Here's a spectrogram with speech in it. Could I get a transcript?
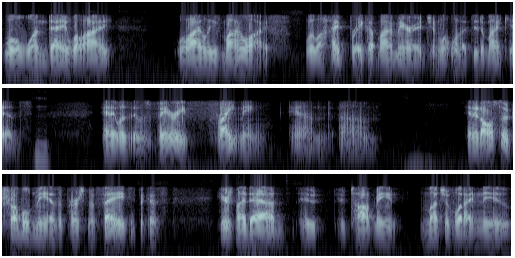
well, one day will I will I leave my wife? Will I break up my marriage and what will that do to my kids? Mm. And it was it was very frightening and um and it also troubled me as a person of faith because here's my dad who who taught me much of what I knew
